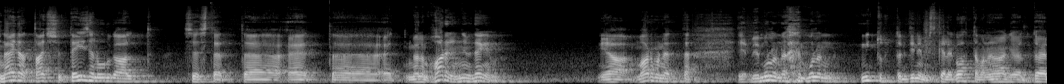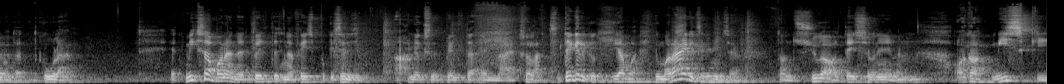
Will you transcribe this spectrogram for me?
näidata asju teise nurga alt sest et, et, et me oleme harjunud niimoodi tegema ja ma arvan, et ja mul on, mul on mitu tuttavat inimest, kelle kohta ma olen aeg-ajalt öelnud, et kuule. et miks sa paned neid pilte sinna Facebooki selliseid, ah niisuguseid pilte enne, eks ole, see tegelikult ja ma, ja ma räägin selle inimesega, ta on sügavalt teistsugune inimene mm. -hmm. aga miski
